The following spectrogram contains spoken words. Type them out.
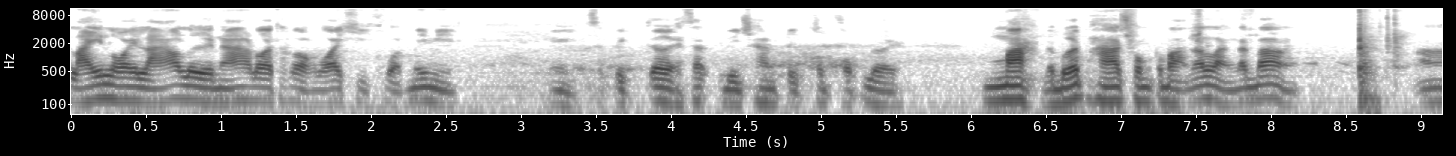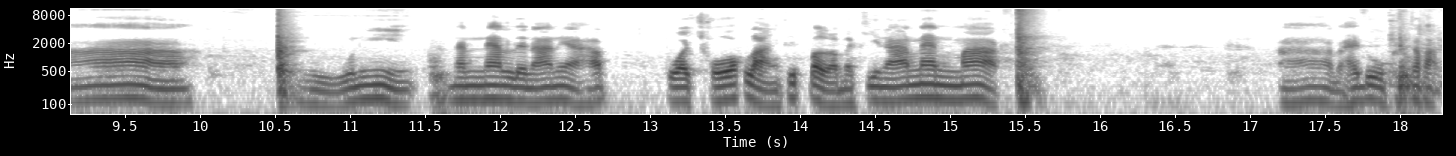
ไร้รอยล้าวเลยนะ รอยถลอกรอยขีดข่วนไม่มีนี่สติกเกอร์ S Edition ติดครบๆเลย มาเดี๋ยวเบิร์ดพาชมกระบะด้านหลังกันบ้าง อ่าโหนี่แน่น ๆ เลยนะเนี่ยครับ ตัวโชคหลังที่เปิดเมื่อกี้นะแน่นมาก อ่าเดี๋ยวให้ดูพื้นกระบะ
